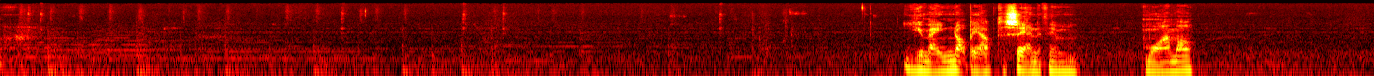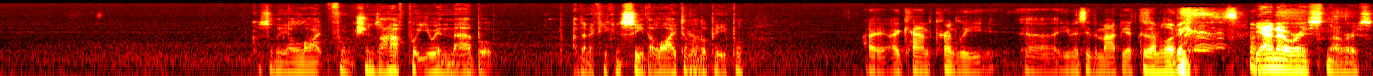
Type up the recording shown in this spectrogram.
You may not be able to see anything, Wymar. Because of the light functions. I have put you in there, but I don't know if you can see the light of No. other people. I I can't currently uh, even see the map yet because I'm loading. yeah, no worries, no worries.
